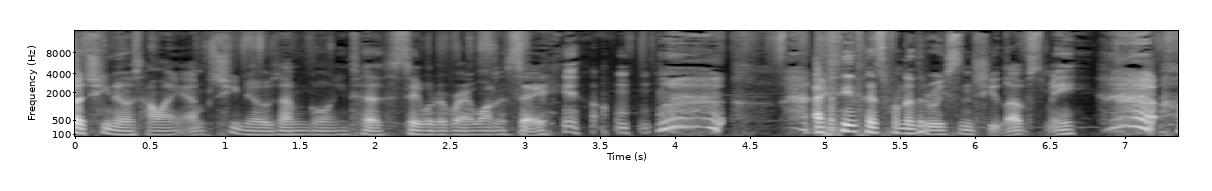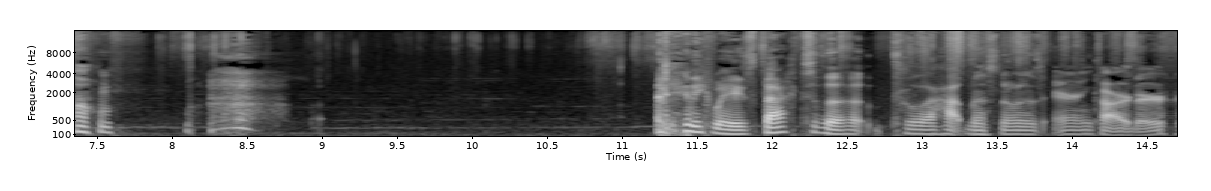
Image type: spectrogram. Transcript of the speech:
but she knows how I am. She knows I'm going to say whatever I want to say. I think that's one of the reasons she loves me. Um, anyways, back to the to the hot mess known as Aaron Carter.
